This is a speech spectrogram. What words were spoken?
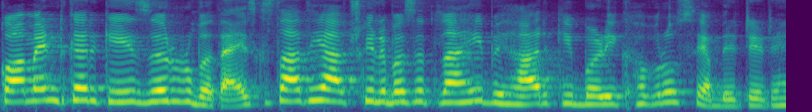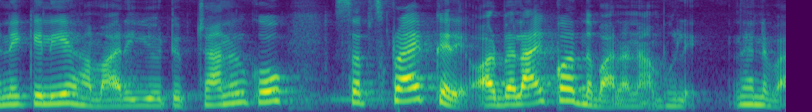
कॉमेंट करके ज़रूर बताए। इसके साथ ही आज के लिए बस इतना ही। बिहार की बड़ी खबरों से अपडेटेड रहने के लिए हमारे यूट्यूब चैनल को सब्सक्राइब करें और बेलाइकॉन दबाना ना भूलें। धन्यवाद।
